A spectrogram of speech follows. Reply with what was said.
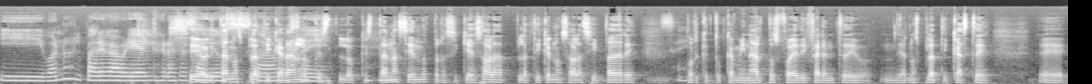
y bueno, el padre Gabriel, gracias a Dios. Sí, ahorita nos platicarán lo que, lo que están haciendo, pero si quieres ahora platícanos ahora sí, padre, porque tu caminar pues fue diferente, digo, ya nos platicaste. Eh,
